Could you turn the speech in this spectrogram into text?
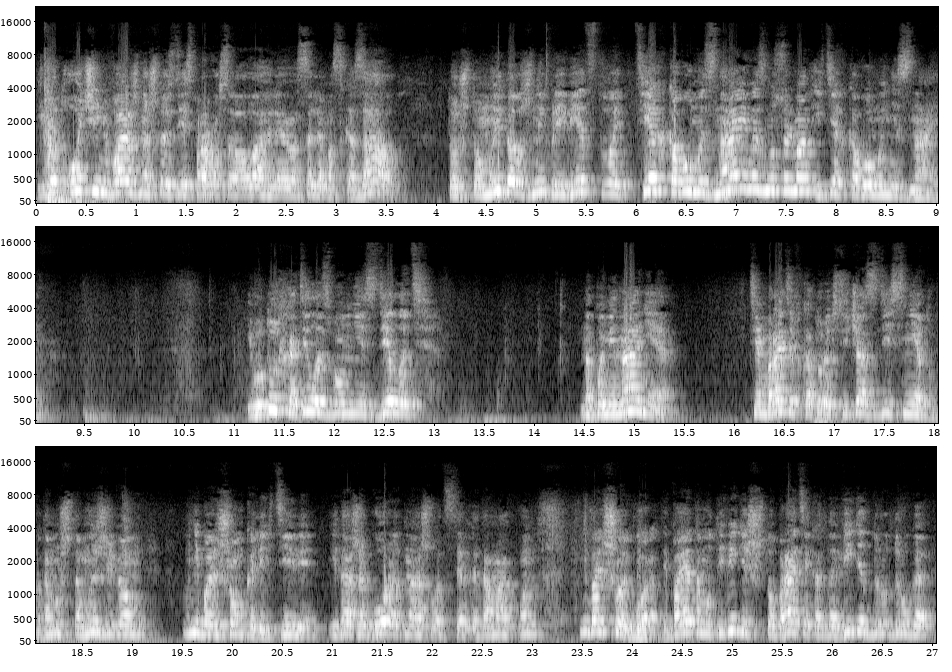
И вот очень важно, что здесь пророк, саллаху алейхи сказал – то, что мы должны приветствовать тех, кого мы знаем из мусульман, и тех, кого мы не знаем. И вот тут хотелось бы мне сделать напоминание тем братьев, которых сейчас здесь нету, потому что мы живем в небольшом коллективе, и даже город наш, вот Стерлитамак, он небольшой город. И поэтому ты видишь, что братья, когда видят друг друга,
